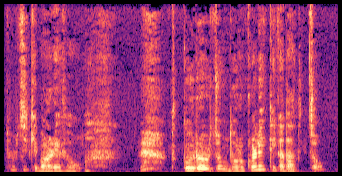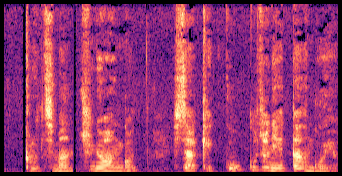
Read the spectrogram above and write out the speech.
솔직히 말해서 부끄러울 정도로 퀄리티가 낮죠. 그렇지만 중요한 건 시작했고 꾸준히 했다는 거예요.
